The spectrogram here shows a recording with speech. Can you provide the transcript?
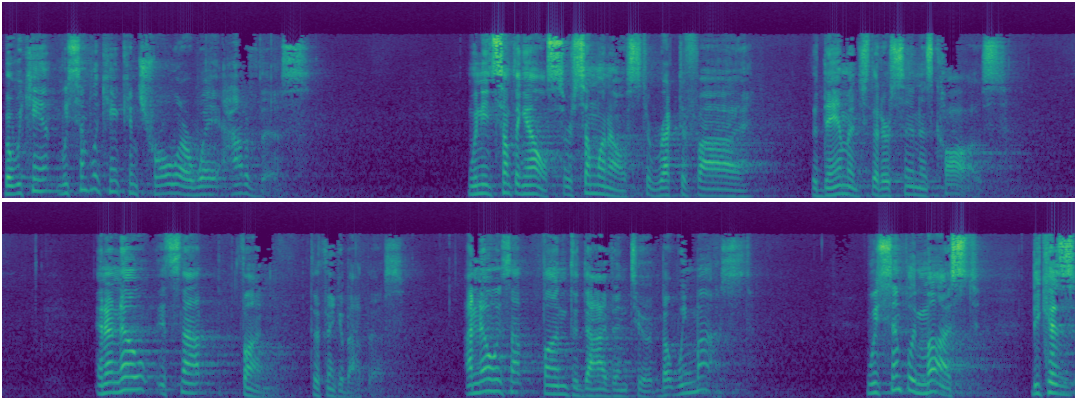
But we can't, we simply can't control our way out of this. We need something else or someone else to rectify the damage that our sin has caused. And I know it's not fun to think about this. I know it's not fun to dive into it, but we must. We simply must because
